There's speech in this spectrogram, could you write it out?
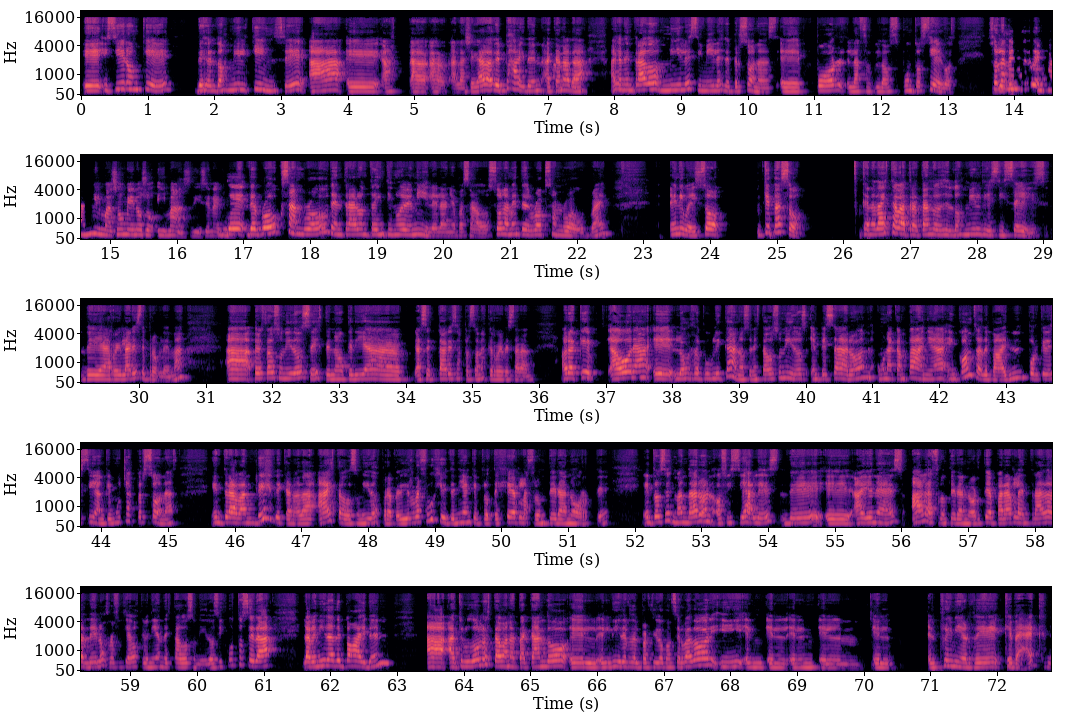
eh, hicieron que desde el 2015 a, eh, a, la llegada de Biden a Canadá hayan entrado miles y miles de personas eh, por los puntos ciegos. Solamente 30 mil más o menos y más, dicen algunos. De, de Roxham Road entraron 39 mil el año pasado, solamente de Roxham Road, right? Anyway, so, ¿qué pasó? Canadá estaba tratando desde el 2016 de arreglar ese problema, uh, pero Estados Unidos este, no quería aceptar esas personas que regresaran. Ahora que ahora eh, los republicanos en Estados Unidos empezaron una campaña en contra de Biden porque decían que muchas personas entraban desde Canadá a Estados Unidos para pedir refugio y tenían que proteger la frontera norte. Entonces mandaron oficiales de eh, INS a la frontera norte a parar la entrada de los refugiados que venían de Estados Unidos. Y justo se da la venida de Biden. A, Trudeau lo estaban atacando el, líder del Partido Conservador y el, el, premier de Quebec.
